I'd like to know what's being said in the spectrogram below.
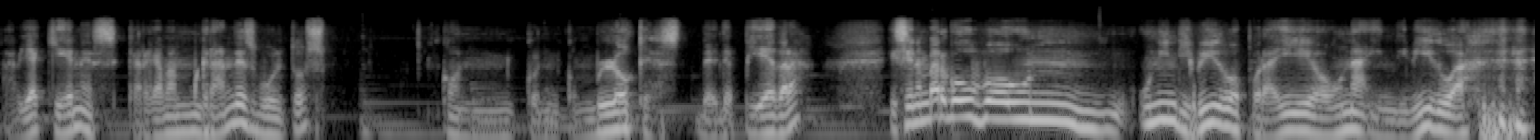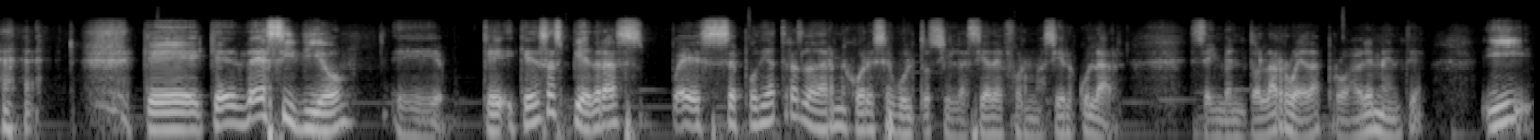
Había quienes cargaban grandes bultos con, bloques de, piedra y sin embargo hubo un, individuo por ahí o una individua que, decidió eh, que, que esas piedras pues se podía trasladar mejor ese bulto si lo hacía de forma circular. Se inventó la rueda probablemente y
